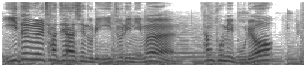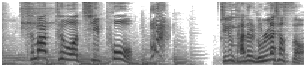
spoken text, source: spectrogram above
2등을 차지하신 우리 이주리님은 상품이 무려 스마트워치 4 지금 다들 놀라셨어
